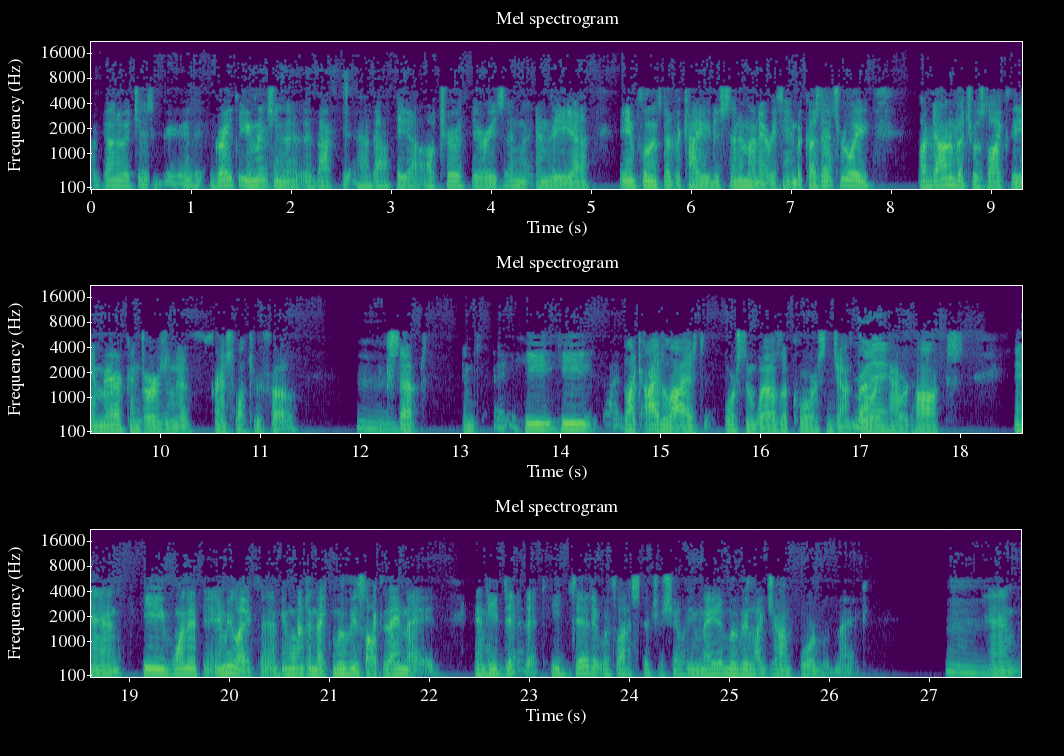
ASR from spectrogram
Bogdanovich, it's great that you mentioned about the, about the uh, auteur theories and, and the, uh, the influence of the du Cinema and everything, because that's really Bogdanovich was like the American version of Francois Truffaut, Hmm. except and he he like idolized Orson Welles, of course, and John Ford Right. and Howard Hawks, and he wanted to emulate them. He wanted to make movies like they made, and he did it. He did it with Last Picture Show. He made a movie like John Ford would make, Hmm. and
